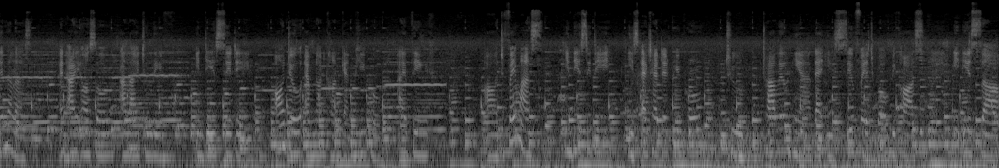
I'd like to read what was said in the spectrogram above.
generous, and I also I like to live in this city. Although I'm not Khon people, I think uh, the famous in this city is attracted people to travel here that is still festival because it is uh,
